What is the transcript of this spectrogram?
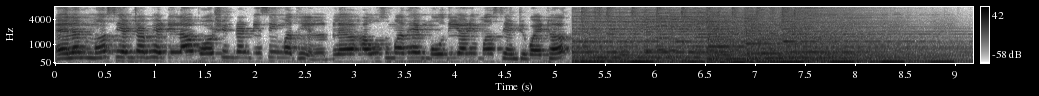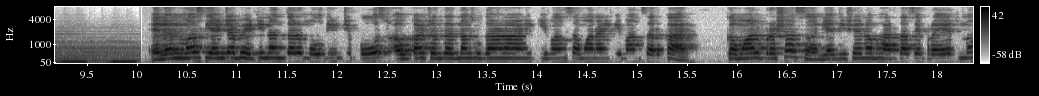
एलन मस्क यांच्या भेटीला वॉशिंग्टन डीसी मधील ब्लेअर हाऊसमध्ये मोदी आणि मस्क यांची बैठक. एलन मस्क यांच्या भेटीनंतर मोदींची पोस्ट अवकाश तंत्रज्ञान सुधारणा आणि किमान समान आणि किमान सरकार कमाल प्रशासन या दिशेनं भारताचे प्रयत्न.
